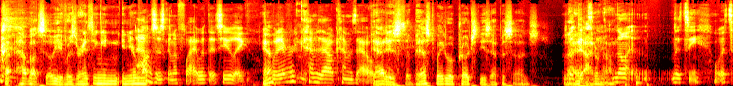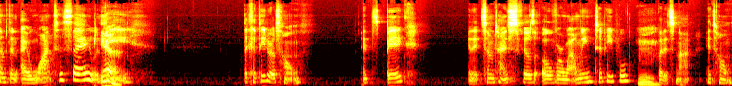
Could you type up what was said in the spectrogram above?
How about Sylvia? Was there anything in, in your I was just gonna fly with it too. Like Yeah. whatever comes out, comes out. That is the best way to approach these episodes. I, I don't know. No, let's see. What's something I want to say would Yeah. be the cathedral's home. It's big, and it sometimes feels overwhelming to people, Hmm. but it's not. It's home.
